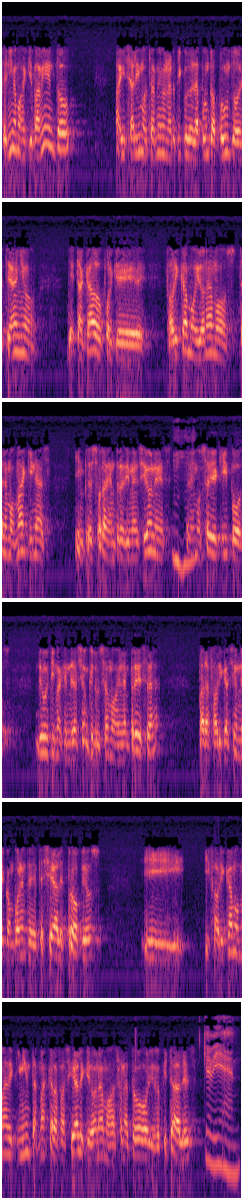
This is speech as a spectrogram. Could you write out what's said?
teníamos equipamiento. Ahí salimos también un artículo de la punto a punto de este año, destacado porque fabricamos y donamos, tenemos máquinas, impresoras en tres dimensiones, tenemos seis equipos de última generación que lo usamos en la empresa para fabricación de componentes especiales propios y, y fabricamos más de 500 máscaras faciales que donamos a sanatorios y hospitales. Qué bien.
